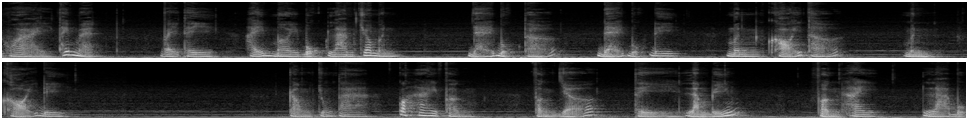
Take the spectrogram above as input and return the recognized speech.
hoài thấy mệt. Vậy thì hãy mời bụt làm cho mình. Để bụt thở, để bụt đi. Mình khỏi thở, mình khỏi đi. Trong chúng ta có hai phần. Phần dở thì làm biến, phần hay là bụt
